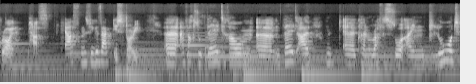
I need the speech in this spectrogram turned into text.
Brawl Pass. Erstens, wie gesagt, die Story. Äh, einfach so Weltraum, äh, Weltall. Und äh, Colonel Ruff ist so ein Pilot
